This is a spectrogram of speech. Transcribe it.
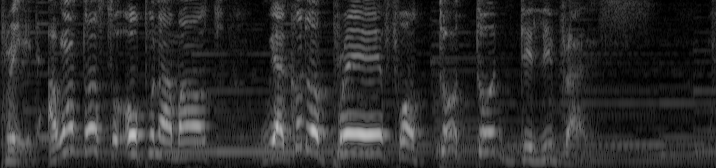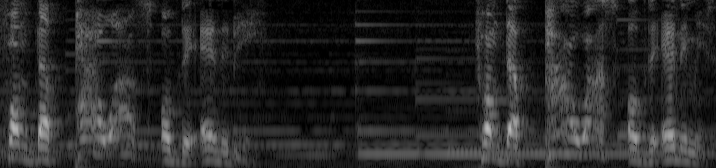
prayed. I want us to open our mouth. We are going to pray for total deliverance from the powers of the enemy. From the powers of the enemies.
